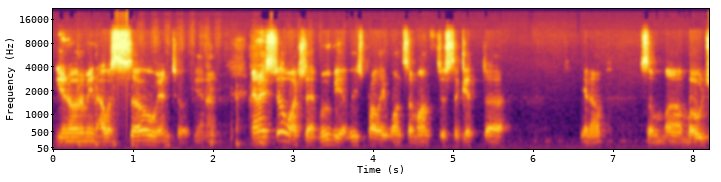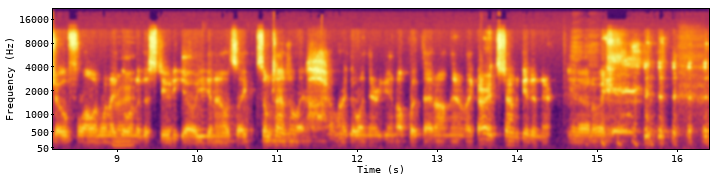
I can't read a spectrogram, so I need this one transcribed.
You know what I mean? I was so into it, you know. and I still watch that movie at least probably once a month just to get, uh, you know, some uh, mojo flowing when I right. go into the studio. You know, it's like sometimes I'm like, oh, I don't want to go in there again. I'll put that on there. I'm like, all right, it's time to get in there. You know what I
